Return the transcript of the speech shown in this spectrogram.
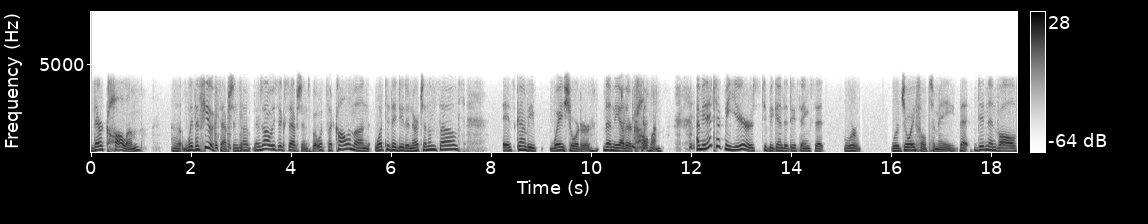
their column, uh, with a few exceptions, uh, there's always exceptions, but with the column on what do they do to nurture themselves, it's going to be way shorter than the other column. I mean, it took me years to begin to do things that were were joyful to me that didn't involve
